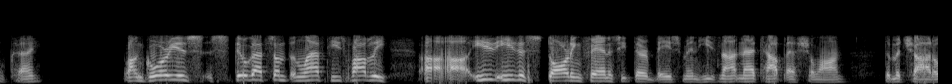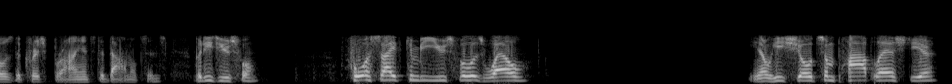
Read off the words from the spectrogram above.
Okay. Longoria's still got something left. He's probably uh, uh he, he's a starting fantasy third baseman. He's not in that top echelon, the Machados, the Kris Bryants, the Donaldsons, but he's useful. Forsythe can be useful as well. You know, he showed some pop last year.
